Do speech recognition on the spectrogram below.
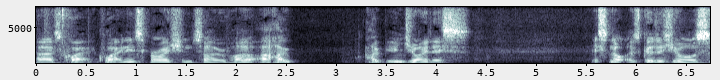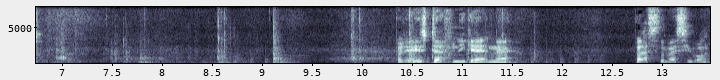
Uh, it's quite quite an inspiration, so I, I hope hope you enjoy this. It's not as good as yours. But it is definitely getting there. That's the messy one.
